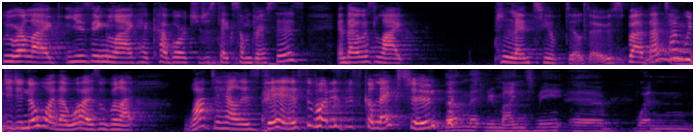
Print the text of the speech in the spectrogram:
we were like using like her cupboard to just take some dresses and that was like plenty of dildos but at that time we didn't know what that was we were like what the hell is this what is this collection that reminds me uh, when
